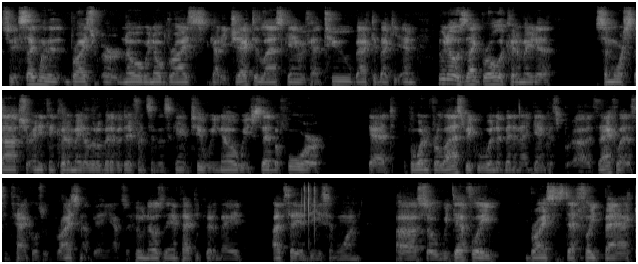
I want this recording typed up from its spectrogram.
so yeah, segment Bryce or Noah, we know Bryce got ejected last game. We've had two back to back, and who knows? Zach Barola could have made a some more stops or anything could have made a little bit of a difference in this game too. We know we've said before that if it wasn't for last week, we wouldn't have been in that game because uh, Zach led us in tackles with Bryce not being out. So who knows the impact he could have made? I'd say a decent one. Uh, so we definitely Bryce is definitely back,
